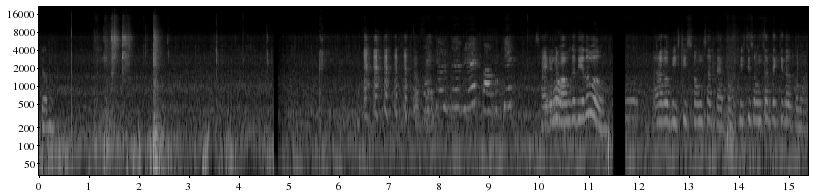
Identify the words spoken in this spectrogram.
চলো সাইকেলটা বাবুকে দিয়ে দেবো আর আগে বৃষ্টির সংসার দেখো বৃষ্টির সংসার দেখিয়ে দাও তোমার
